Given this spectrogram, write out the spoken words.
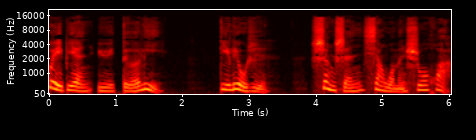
蜕变与得力。第六日，圣神向我们说话。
